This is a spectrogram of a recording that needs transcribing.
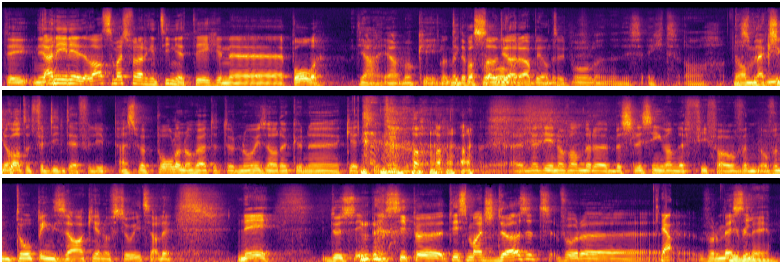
Tegen- ja, nee, nee, de laatste match van Argentinië tegen eh, Polen. Ja, ja, maar oké. Want Met ik was Saudi-Arabië aan het. Polen, dat is echt... Oh, als Ja, Mexico nog- had het verdiend, hè, Filip. Als we Polen nog uit het toernooi zouden kunnen ketsen. eh, met een of andere beslissing van de FIFA of een, of een dopingzaakje of zoiets. Allee. Nee, dus in principe, het is match 1000 voor, eh, Ja, voor Messi. jubileum.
